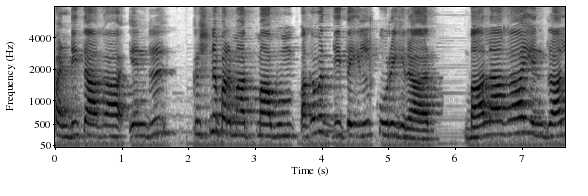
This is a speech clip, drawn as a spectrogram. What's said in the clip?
பண்டிதாகா என்று கிருஷ்ண பரமாத்மாவும் பகவத்கீதையில் கூறுகிறார். பாலாகா என்றால்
